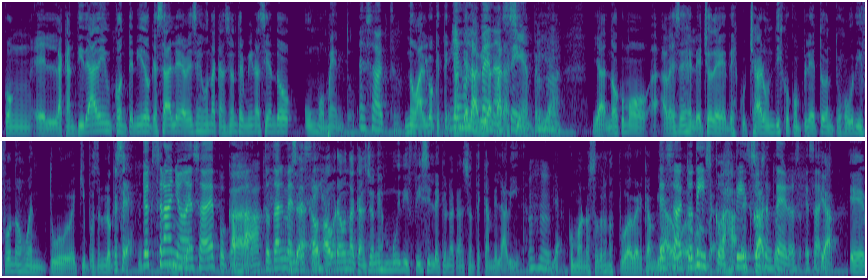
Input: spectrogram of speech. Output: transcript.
con la cantidad de contenido que sale, a veces una canción termina siendo un momento. Exacto. No algo que te cambie la vida para siempre, ya. Ya, no como a veces el hecho de, escuchar un disco completo en tus audífonos o en tu equipo, lo que sea. Yo extraño esa época, totalmente. Ahora una canción es muy difícil de que una canción te cambie la vida, ya, como a nosotros nos pudo haber cambiado. Exacto, discos, discos enteros, exacto. Eh,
